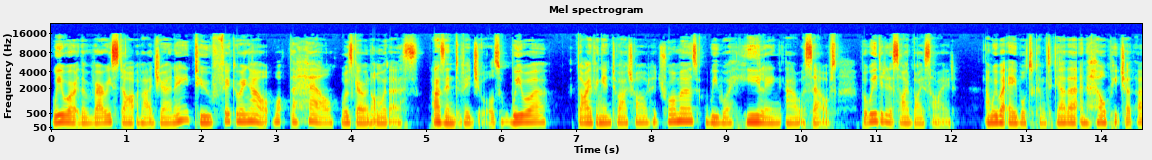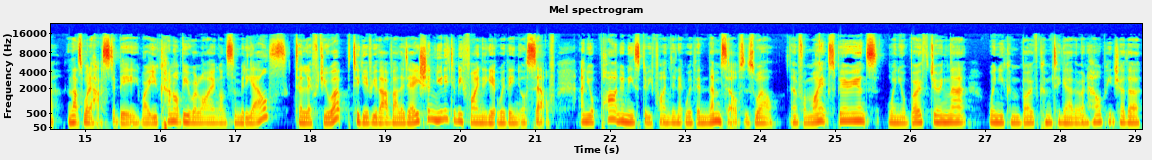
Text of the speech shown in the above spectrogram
we were at the very start of our journey to figuring out what the hell was going on with us as individuals. We were diving into our childhood traumas, we were healing ourselves, but we did it side by side. And we were able to come together and help each other. And that's what it has to be, right? You cannot be relying on somebody else to lift you up, to give you that validation. You need to be finding it within yourself. And your partner needs to be finding it within themselves as well. And from my experience, when you're both doing that, when you can both come together and help each other,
